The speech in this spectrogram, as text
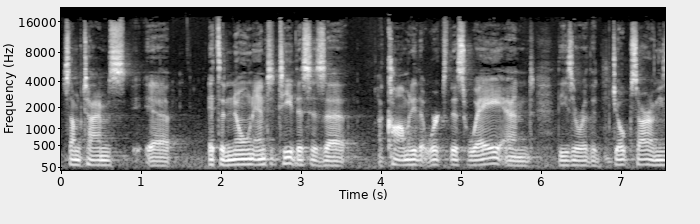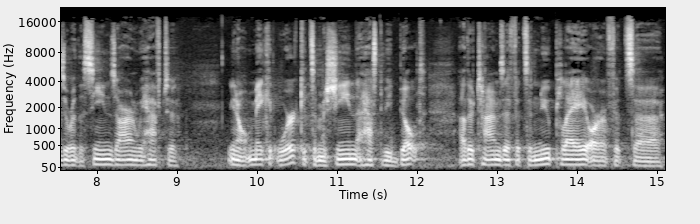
Sometimes uh, it's a known entity. This is a, a comedy that works this way, and these are where the jokes are, and these are where the scenes are, and we have to you know make it work. It's a machine that has to be built. Other times, if it's a new play or if it's a,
